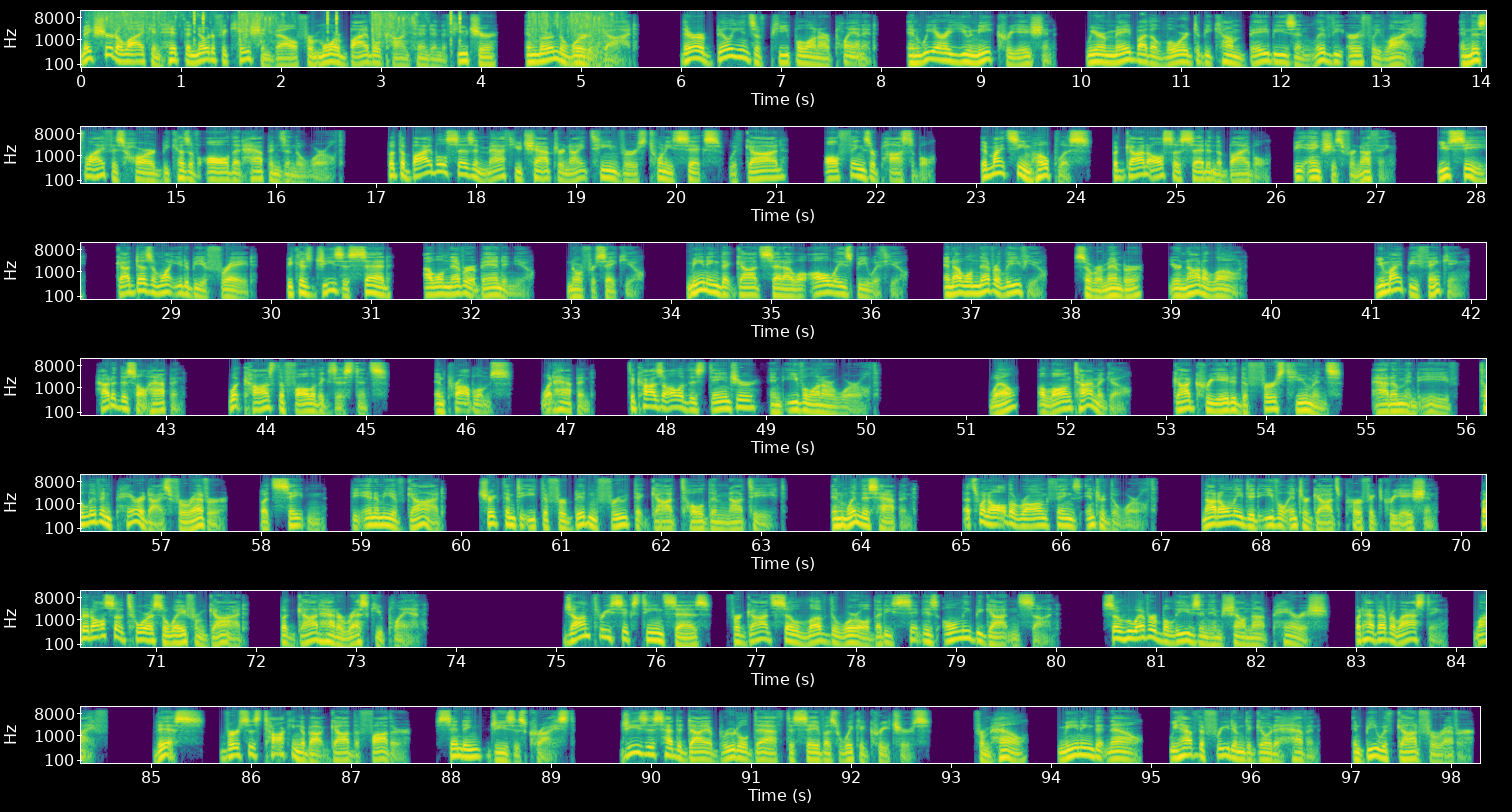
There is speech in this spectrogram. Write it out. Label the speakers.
Speaker 1: Make sure to like and hit the notification bell for more Bible content in the future and learn the Word of God. There are billions of people on our planet, and we are a unique creation. We are made by the Lord to become babies and live the earthly life, and this life is hard because of all that happens in the world. But the Bible says in Matthew chapter 19 verse 26, with God, all things are possible. It might seem hopeless, but God also said in the Bible, be anxious for nothing. You see, God doesn't want you to be afraid, because Jesus said, I will never abandon you, nor forsake you. Meaning that God said, I will always be with you, and I will never leave you. So remember, you're not alone. You might be thinking, how did this all happen? What caused the fall of existence? And problems? What happened to cause all of this danger and evil on our world? Well, a long time ago, God created the first humans, Adam and Eve, to live in paradise forever, but Satan, the enemy of God, tricked them to eat the forbidden fruit that God told them not to eat. And when this happened, that's when all the wrong things entered the world. Not only did evil enter God's perfect creation, but it also tore us away from God, but God had a rescue plan. John 3.16 says, For God so loved the world that he sent his only begotten Son. So whoever believes in him shall not perish, but have everlasting life. This verse is talking about God the Father sending Jesus Christ. Jesus had to die a brutal death to save us wicked creatures from hell, meaning that now we have the freedom to go to heaven and be with God forever.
